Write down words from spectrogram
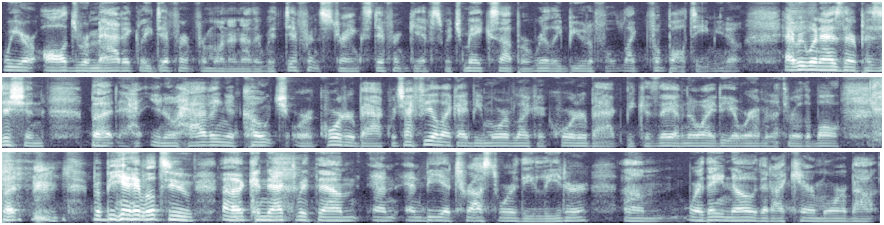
we are all dramatically different from one another with different strengths, different gifts, which makes up a really beautiful like football team, you know. Everyone has their position, but you know, having a coach or a quarterback, which I feel like I'd be more of like a quarterback because they have no idea where I'm going to throw the ball. But but being able to uh, connect with them and and be a trustworthy leader um, where they know that I care more about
